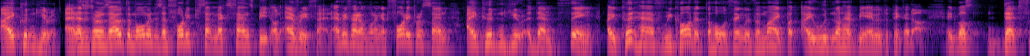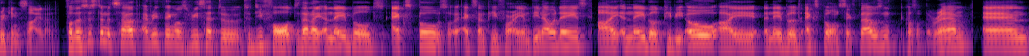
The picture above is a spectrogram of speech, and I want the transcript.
I, I couldn't hear it and as it turns out the moment is at 40% max fan speed on every fan every fan I'm running at 40% I couldn't hear a damn thing I could have recorded the whole thing with the mic but I would not have been able to pick it up it was dead freaking silent for the system itself everything was reset to, to default then I enabled Expo so XMP for AMD nowadays nowadays. I enabled PBO, I enabled Expo on 6000 because of the RAM, and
